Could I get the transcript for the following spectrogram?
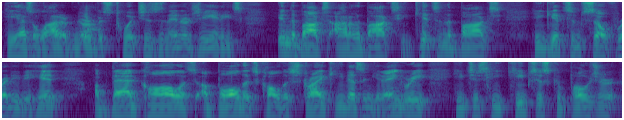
he has a lot of nervous twitches and energy, and he's in the box, out of the box. He gets in the box, he gets himself ready to hit a bad call, a, a ball that's called a strike. He doesn't get angry. He just he keeps his composure.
